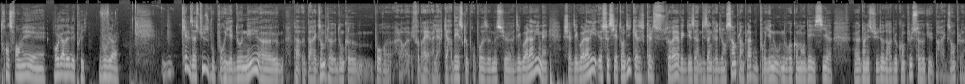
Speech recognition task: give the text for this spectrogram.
transformés et regardez les prix. Vous verrez. Quelles astuces vous pourriez donner, euh, par, exemple, donc euh, pour, euh, alors il faudrait aller regarder ce que propose Monsieur Diego mais chef Diego Ceci étant dit, quels quels seraient avec des, des ingrédients simples un plat que vous pourriez nous, recommander ici dans les studios de Radio Campus, par exemple,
